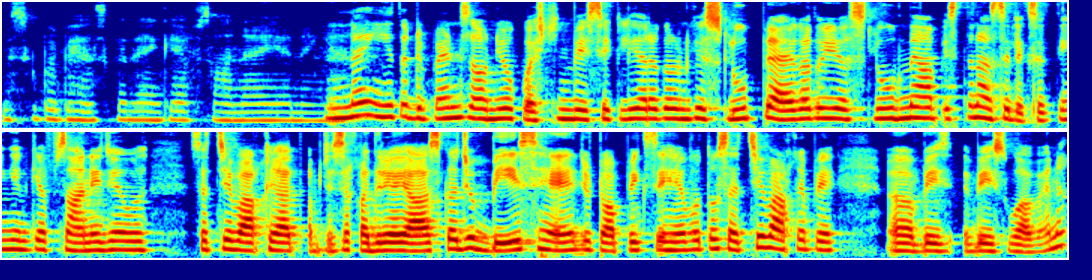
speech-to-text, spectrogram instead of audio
इसके ऊपर बहस कर रहे हैं कि अफसाना है या नहीं है। नहीं, ये तो depends on your question basically और अगर उनके स्लूब पे आएगा तो ये स्लूब में आप इस तरह से लिख सकती हैं कि इनके अफसाने जो हैं, वो सच्चे वाक़ात अब जैसे कदर अयास का जो बेस है, जो टॉपिक से है, वो तो सच्चे वाक़े पे बेस बेस हुआ हुआ है ना?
